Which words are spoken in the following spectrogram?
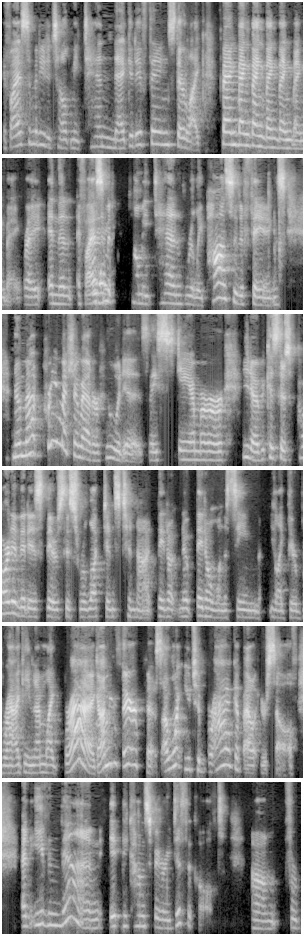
if i ask somebody to tell me 10 negative things they're like bang bang bang bang bang bang bang right and then if i ask somebody tell me 10 really positive things no matter pretty much no matter who it is they stammer you know because there's part of it is there's this reluctance to not they don't know they don't want to seem like they're bragging. I'm like brag i'm your therapist. I want you to brag about yourself. And even then it becomes very difficult um, for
